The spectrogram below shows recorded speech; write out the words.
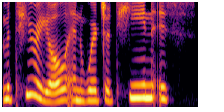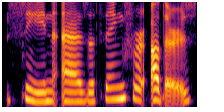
material in which a teen is seen as a thing for others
